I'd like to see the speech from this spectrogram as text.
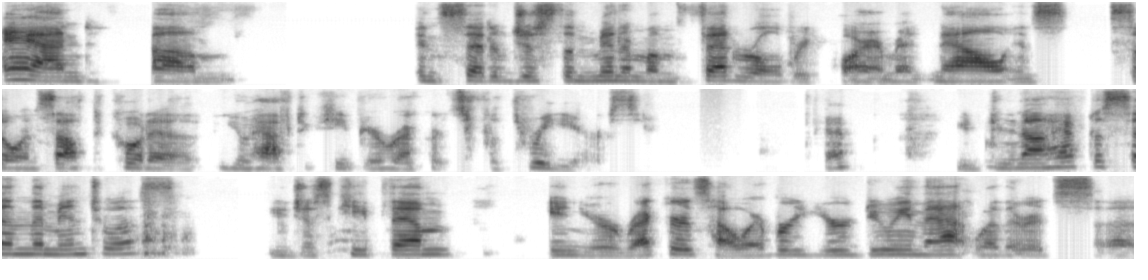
And um, instead of just the minimum federal requirement now, in, so in South Dakota, you have to keep your records for three years. Okay. You do not have to send them in to us. You just keep them in your records, however you're doing that, whether it's a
